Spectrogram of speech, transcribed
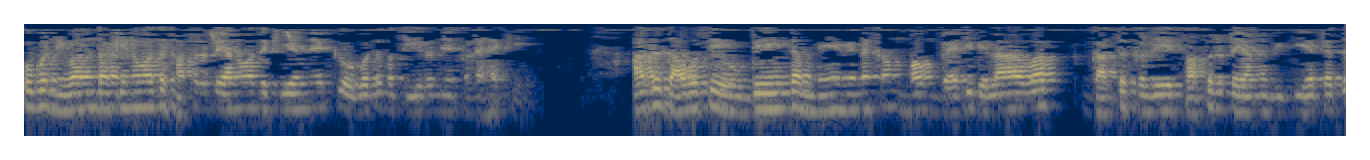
ඔබ නිවන් දකින්නවද සසරට යනවද කියන එක ඔබටම තීරණය කළ හැකියි. අද දවසේ උදේ ඉඳන් මේ වෙනකම් මම වැඩි වෙලාවක් ගත කළේ සසරට යන විදිහටද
